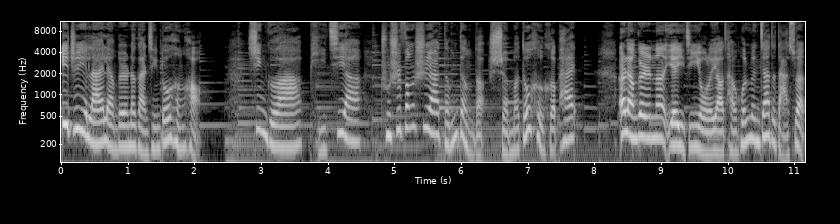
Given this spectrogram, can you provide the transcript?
一直以来两个人的感情都很好，性格啊、脾气啊、处事方式啊等等的什么都很合拍，而两个人呢也已经有了要谈婚论嫁的打算。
